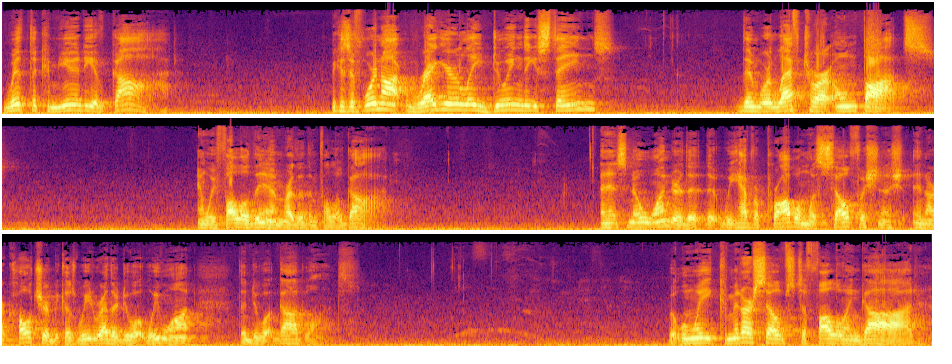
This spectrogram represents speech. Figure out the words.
with the community of God. Because if we're not regularly doing these things, then we're left to our own thoughts and we follow them rather than follow God. And it's no wonder that, that we have a problem with selfishness in our culture because we'd rather do what we want than do what God wants. But when we commit ourselves to following God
